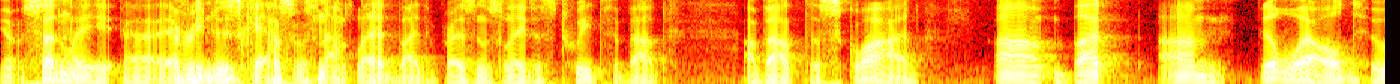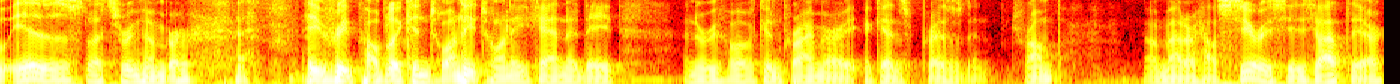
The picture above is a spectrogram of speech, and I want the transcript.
You know, suddenly uh, every newscast was not led by the president's latest tweets about about the squad, uh, but um, Bill Weld, who is, let's remember, a Republican 2020 candidate in the Republican primary against President Trump, no matter how serious he's out there.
